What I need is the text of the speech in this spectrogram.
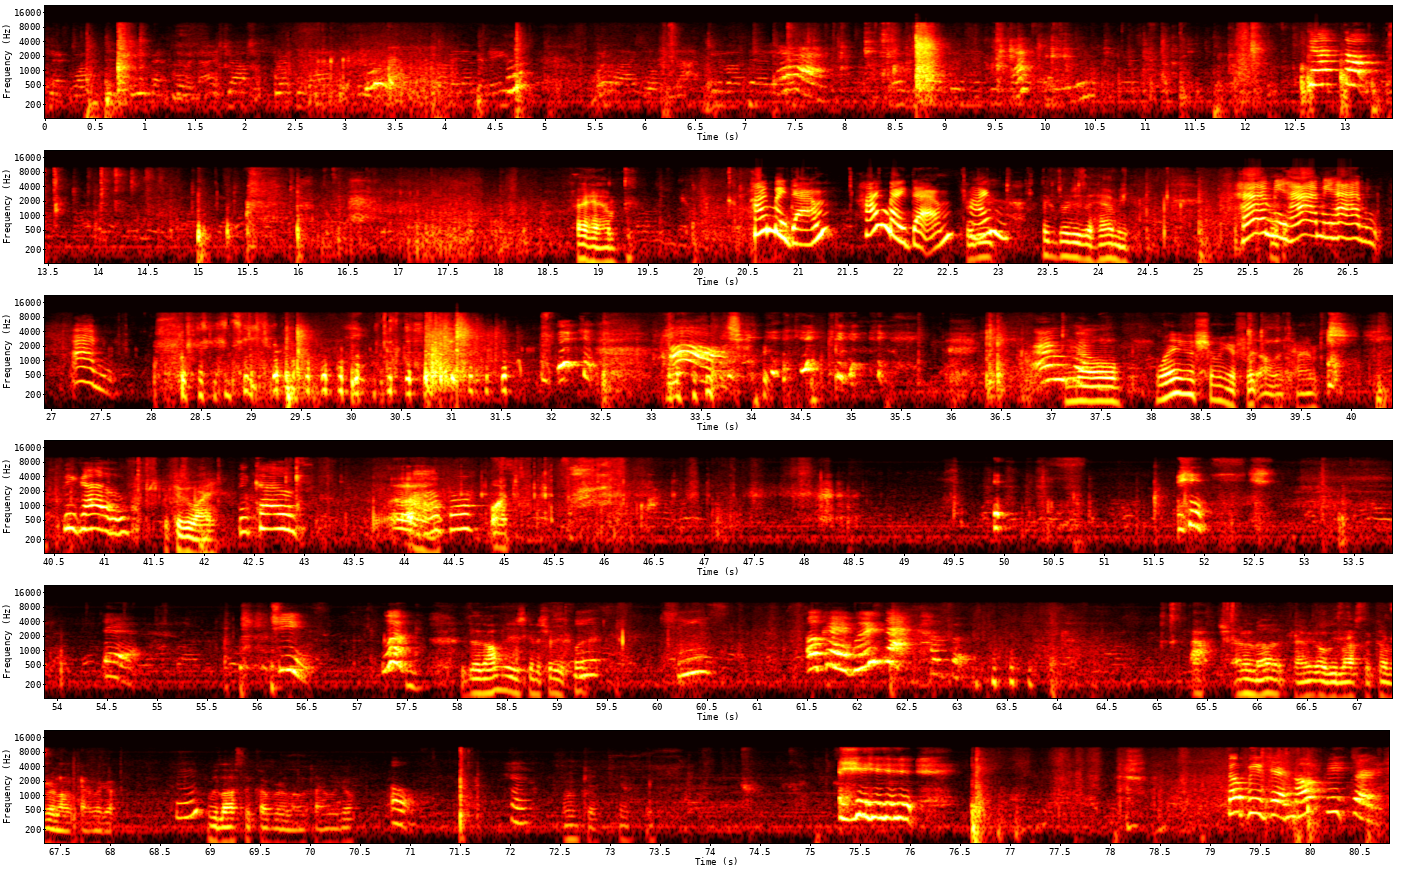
defense do a nice job of stretching out the field. Coming underneath. Will I will not give up that end. Hi, Ham. Hi, Madame. Hi, Madam. Hi. I think Georgie's a hammy. Hammy, hammy, hammy, hammy. No. Why are you showing your foot all the time? Because, Because why? because, Ugh, Papa. what? there. Cheese. Look. Is that all? You're just gonna show your foot? Cheese. Okay, where's that cover? Ouch. I don't know. Can we- Oh, we lost the cover a long time ago. Hmm? We lost the cover a long time ago. Oh. Huh. Okay. Yeah. no picture, no picture.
